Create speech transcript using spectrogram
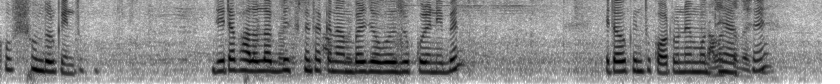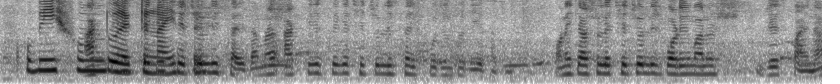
খুব সুন্দর কিন্তু। যেটা ভালো লাগবে স্ক্রিনে থাকা নাম্বার যোগাযোগ করে নেবেন। এটাও কিন্তু কটনের মধ্যে আছে। খুবই সুন্দর একটা নাইস 46 সাইজ আমরা 38 থেকে 46 সাইজ পর্যন্ত দিয়ে থাকি। অনেকে আসলে 46 বডির মানুষ ড্রেস পায় না।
